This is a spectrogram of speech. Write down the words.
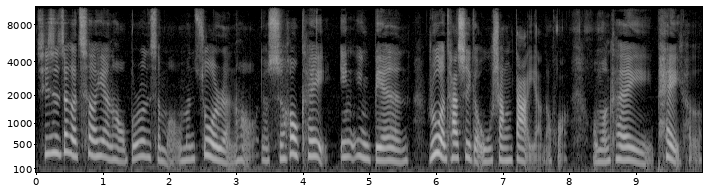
其实这个测验哈，不论什么，我们做人哈，有时候可以因应别人，如果他是一个无伤大雅的话，我们可以配合。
